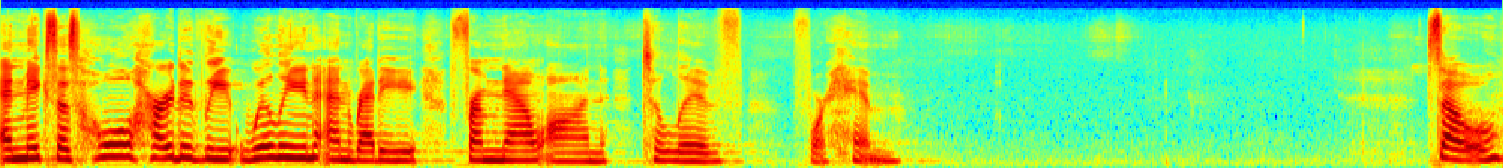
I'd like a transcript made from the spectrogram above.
and makes us wholeheartedly willing and ready from now on to live for him. So,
